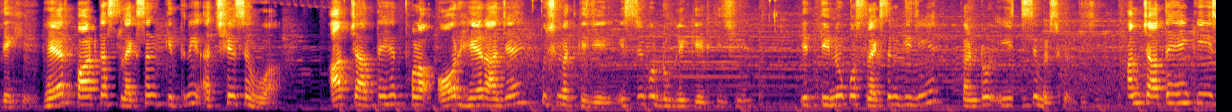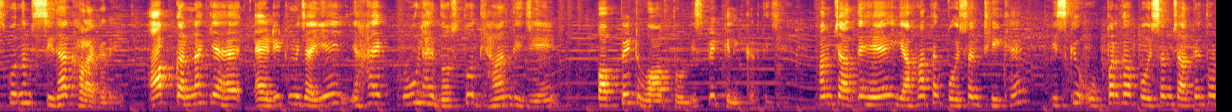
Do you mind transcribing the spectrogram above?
देखिए हेयर पार्ट का सिलेक्शन कितनी अच्छे से हुआ। आप चाहते हैं थोड़ा और हेयर आ जाए, कुछ मत कीजिए, इसी को डुप्लीकेट कीजिए। ये तीनों को सिलेक्शन कीजिए कंट्रोल ई से मिर्च कर दीजिए। हम चाहते हैं कि इसको एकदम सीधा खड़ा करें। आप करना क्या है एडिट में जाइए। यहाँ एक टूल है दोस्तों, ध्यान दीजिए पपेट वॉप टूल इस पर क्लिक कर दीजिए। हम चाहते हैं यहाँ तक पोजिशन ठीक है, इसके ऊपर का पोजीशन चाहते हैं तो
